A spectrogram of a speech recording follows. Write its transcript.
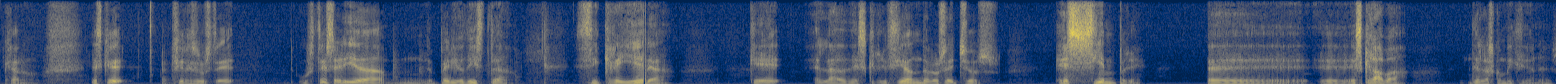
Claro. Es que, fíjese usted, ¿Usted sería periodista si creyera que la descripción de los hechos es siempre eh, eh, esclava de las convicciones?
